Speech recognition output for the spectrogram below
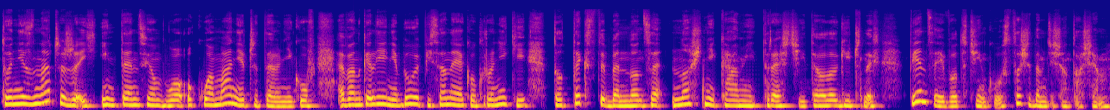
To nie znaczy, że ich intencją było okłamanie czytelników. Ewangelie nie były pisane jako kroniki, to teksty będące nośnikami treści teologicznych. Więcej w odcinku 178.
